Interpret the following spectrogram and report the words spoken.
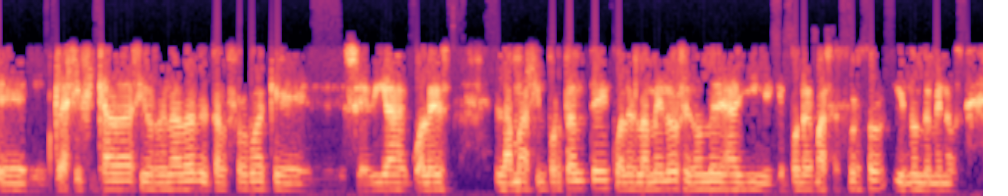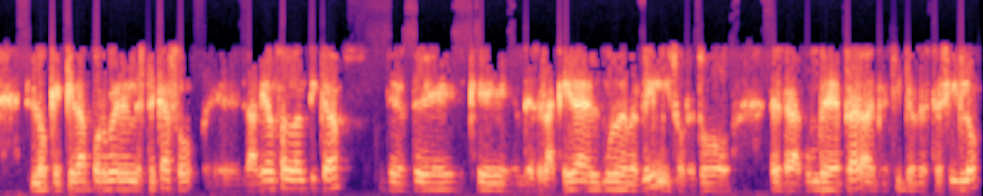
eh, clasificadas y ordenadas de tal forma que se diga cuál es la más importante, cuál es la menos, en dónde hay que poner más esfuerzo y en dónde menos. Lo que queda por ver en este caso, eh, la Alianza Atlántica desde que desde la caída del muro de Berlín y sobre todo desde la cumbre de Praga a principios de este siglo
